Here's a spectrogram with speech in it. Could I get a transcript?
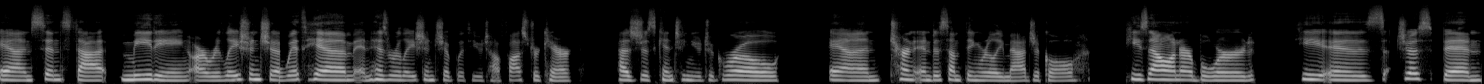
And since that meeting, our relationship with him and his relationship with Utah Foster Care has just continued to grow and turn into something really magical. He's now on our board. He is just been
